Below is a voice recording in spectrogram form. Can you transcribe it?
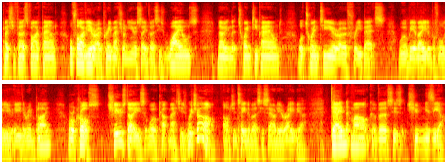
place your first £5 or €5 Euro pre match on USA versus Wales, knowing that £20 or €20 Euro of free bets will be available for you either in play or across Tuesday's World Cup matches, which are Argentina versus Saudi Arabia, Denmark versus Tunisia,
